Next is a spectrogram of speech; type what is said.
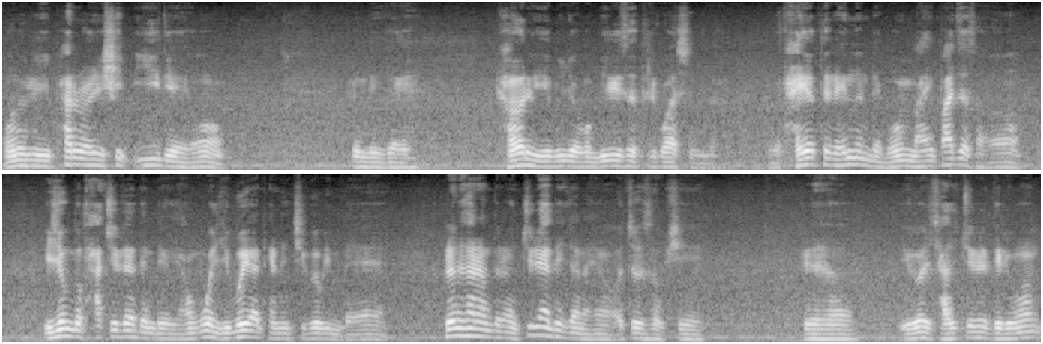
오늘이 8월 12일이에요 그런데 이제 가을에 입으려고 미리서 들고 왔습니다. 다이어트를 했는데 몸이 많이 빠져서 이 정도 다 줄여야 되는데 양복을 입어야 되는 직업인데 그런 사람들은 줄여야 되잖아요. 어쩔 수 없이. 그래서 이걸 잘 줄여 드리면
